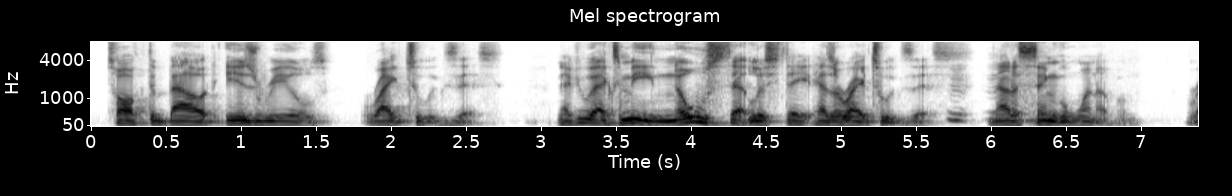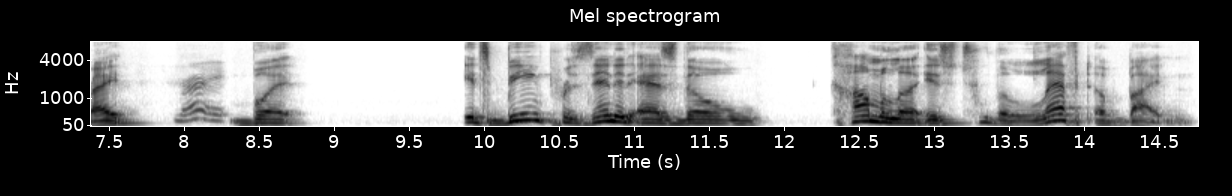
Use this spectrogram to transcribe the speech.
talked about Israel's right to exist. Now, if you ask me, no settler state has a right to exist, mm not a single one of them, right? Right. But it's being presented as though Kamala is to the left of Biden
